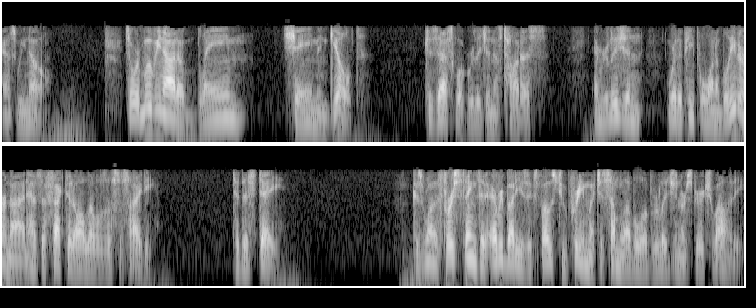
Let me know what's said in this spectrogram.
as we know. So we're moving out of blame, shame, and guilt because that's what religion has taught us. And religion, whether people want to believe it or not, has affected all levels of society to this day. Because one of the first things that everybody is exposed to pretty much is some level of religion or spirituality.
